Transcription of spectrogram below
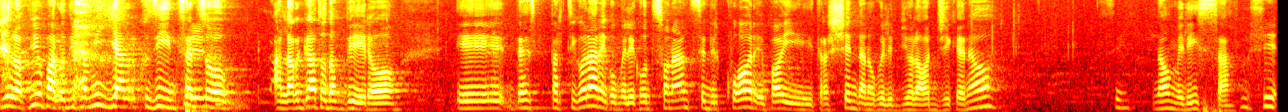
Io, la- io parlo di famiglia così, in senso allargato davvero. Ed è particolare come le consonanze del cuore poi trascendano quelle biologiche, no? sì, No, Melissa? sì.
